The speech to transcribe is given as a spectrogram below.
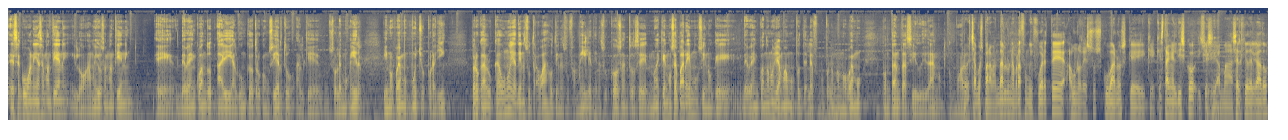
esa cubanía se mantiene y los amigos se mantienen. Eh, de vez en cuando hay algún que otro concierto al que solemos ir y nos vemos muchos por allí. Pero cada, uno ya tiene su trabajo, tiene su familia, tiene sus cosas, entonces no es que nos separemos, sino que de vez en cuando nos llamamos por teléfono, pero no nos vemos con tanta asiduidad. ¿no? Como Aprovechamos para mandarle un abrazo muy fuerte a uno de esos cubanos que, que, está en el disco y que se llama Sergio Delgado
